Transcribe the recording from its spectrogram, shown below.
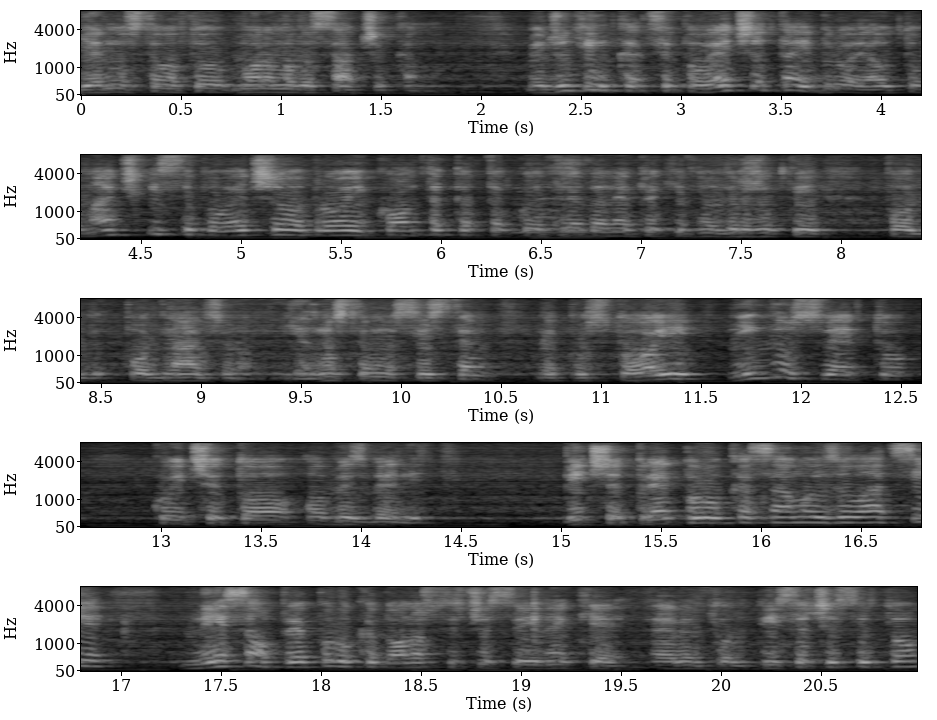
Jednostavno to moramo da sačekamo. Međutim, kad se poveća taj broj, automački se povećava broj kontakata koje treba neprekidno držati pod, pod nadzorom. Jednostavno, sistem ne postoji nigde u svetu koji će to obezbediti. Biće preporuka samoizolacije, ne samo preporuka, donosit će se i neke, eventualno pisat će se to.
